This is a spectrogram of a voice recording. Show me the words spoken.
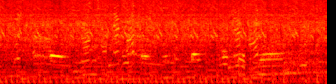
วห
